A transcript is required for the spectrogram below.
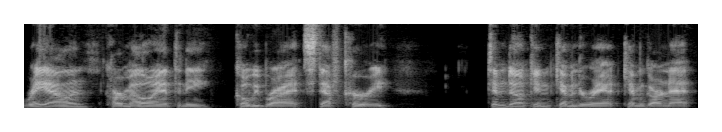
Ray Allen, Carmelo Anthony, Kobe Bryant, Steph Curry, Tim Duncan, Kevin Durant, Kevin Garnett,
